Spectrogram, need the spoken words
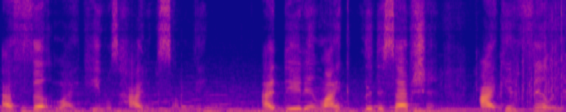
I felt like he was hiding something. I didn't like the deception. I can feel it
